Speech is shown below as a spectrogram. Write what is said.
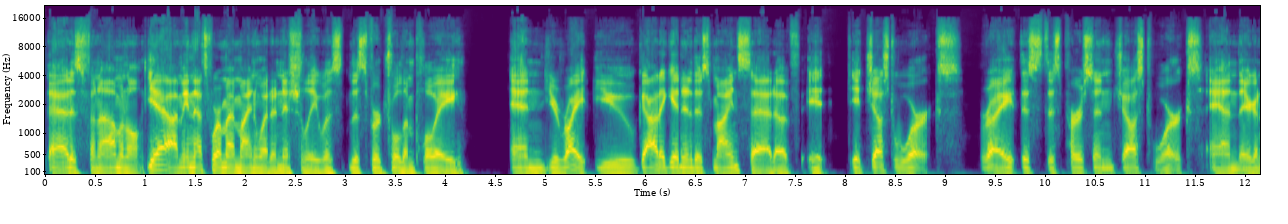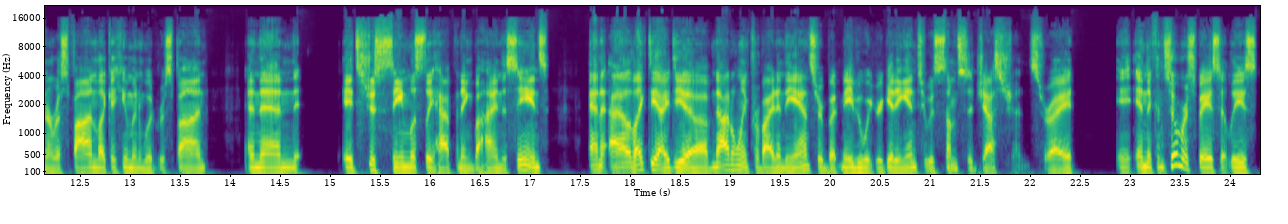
That is phenomenal. Yeah, I mean that's where my mind went initially was this virtual employee And you're right. You got to get into this mindset of it, it just works, right? This, this person just works and they're going to respond like a human would respond. And then it's just seamlessly happening behind the scenes. And I like the idea of not only providing the answer, but maybe what you're getting into is some suggestions, right? In the consumer space, at least,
